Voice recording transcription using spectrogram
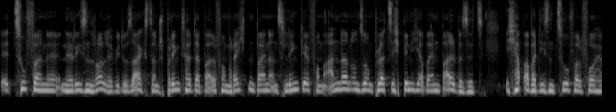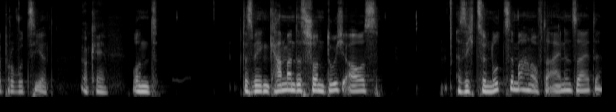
äh, Zufall eine, eine Riesenrolle, wie du sagst. Dann springt halt der Ball vom rechten Bein ans linke, vom anderen und so und plötzlich bin ich aber in Ballbesitz. Ich habe aber diesen Zufall vorher provoziert. Okay. Und deswegen kann man das schon durchaus sich zunutze machen auf der einen Seite.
